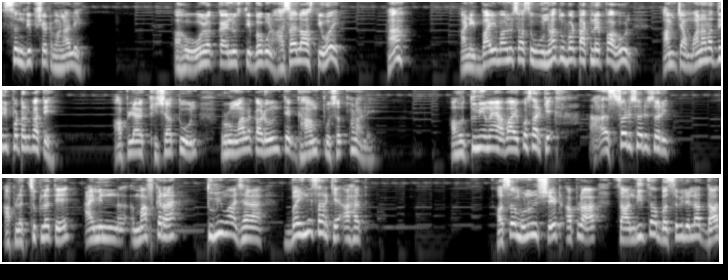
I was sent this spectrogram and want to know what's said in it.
संदीप शट म्हणाले अहो ओळख काय नुसती बघून हसायला असती होय हां? आणि बाई माणूस असं उन्हात उभं टाकलंय पाहून आमच्या मनाला तरी पटल का ते? आपल्या खिशातून रुमाल काढून ते घाम पुसत म्हणाले अहो तुम्ही माझ्या बायकोसारखे सॉरी सॉरी सॉरी आपलं चुकलं ते. आय मीन माफ करा. तुम्ही माझ्या बहिणीसारखे आहात. असं म्हणून शेठ आपला चांदीचा बसविलेला दात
